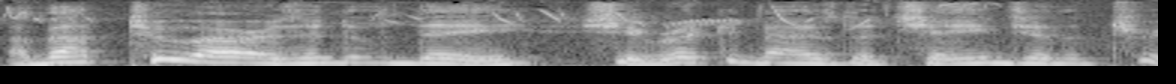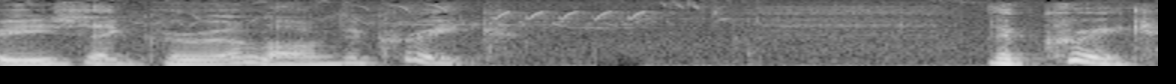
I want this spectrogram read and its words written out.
About two hours into the day, she recognized a change in the trees that grew along the creek. The creek.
